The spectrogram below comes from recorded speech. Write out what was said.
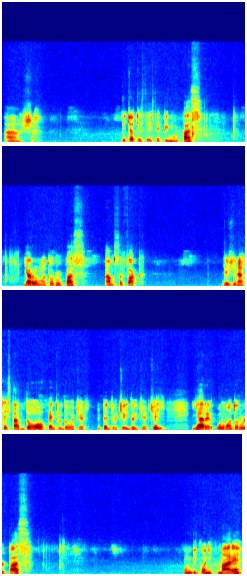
Așa. Deci acesta este primul pas. Iar următorul pas am să fac deci din acesta două pentru, două cer, pentru cei doi cercei, iar următorul pas, un biconic mare,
